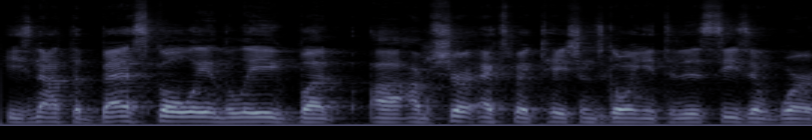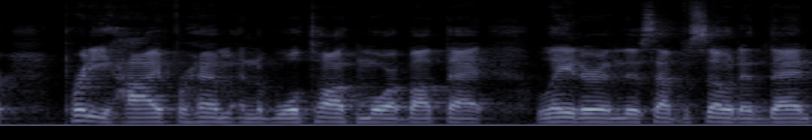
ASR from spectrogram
He's not the best goalie in the league, but uh, I'm sure expectations going into this season were pretty high for him, and we'll talk more about that later in this episode. And then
